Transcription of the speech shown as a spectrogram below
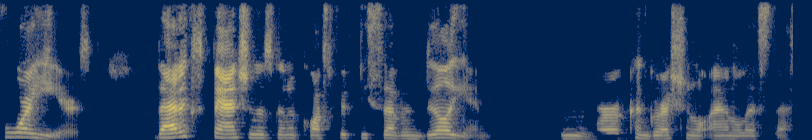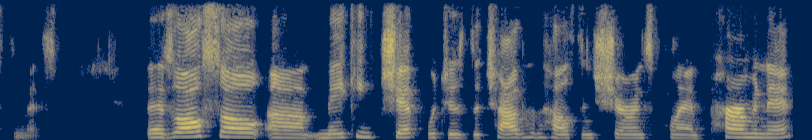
four years. That expansion is going to cost 57 billion per congressional analyst estimates. There's also um, making CHIP, which is the Childhood Health Insurance Plan, permanent.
